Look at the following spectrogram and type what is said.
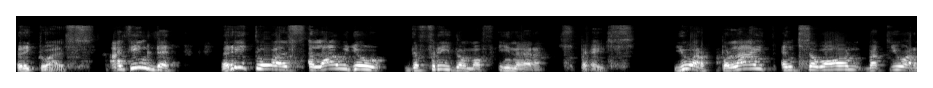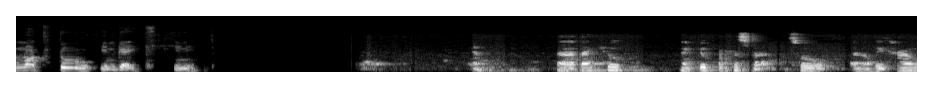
rituals. I think that rituals allow you the freedom of inner space. You are polite and so on, but you are not too engaged in it. Yeah. Uh, thank you Thank you, Professor. So uh, we have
